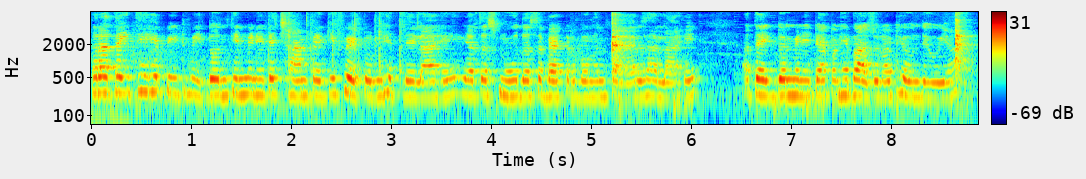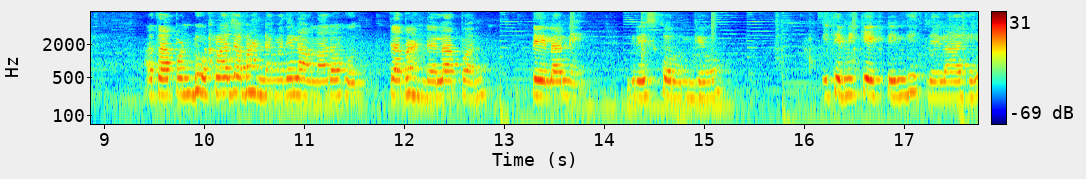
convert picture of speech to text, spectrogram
तर आता इथे हे पीठ मी दोन तीन मिनिटे छानपैकी फेटून घेतलेलं आहे. याचं स्मूद असं बॅटर बनून तयार झालं आहे. आता एक दोन मिनिटे आपण हे बाजूला ठेवून देऊया. आता आपण ढोकळा ज्या भांड्यामध्ये लावणार आहोत त्या भांड्याला आपण तेलाने ग्रीस करून घेऊ. इथे मी केक टीन घेतलेला आहे.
